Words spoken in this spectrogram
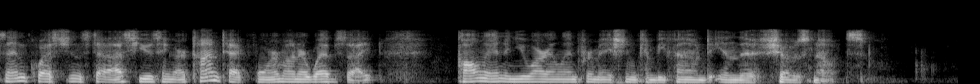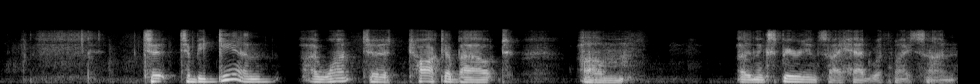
send questions to us using our contact form on our website. Call in and URL information can be found in the show's notes. To, to begin, I want to talk about um, an experience I had with my son.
